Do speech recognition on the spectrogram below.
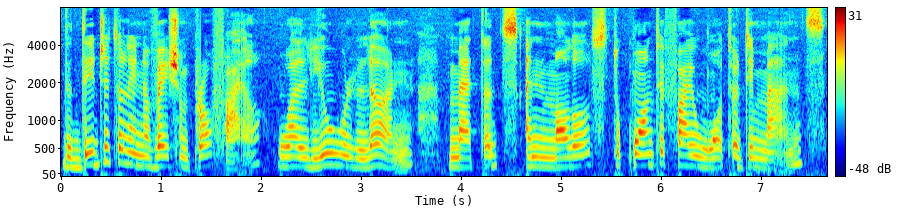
The digital innovation profile, where you will learn methods and models to quantify water demands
